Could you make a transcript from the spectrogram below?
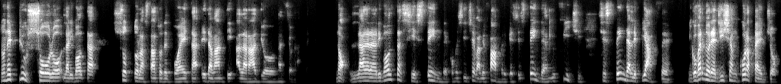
Non è più solo la rivolta sotto la statua del poeta e davanti alla radio nazionale. No, la rivolta si estende, come si diceva, alle fabbriche, si estende agli uffici, si estende alle piazze. Il governo reagisce ancora peggio,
